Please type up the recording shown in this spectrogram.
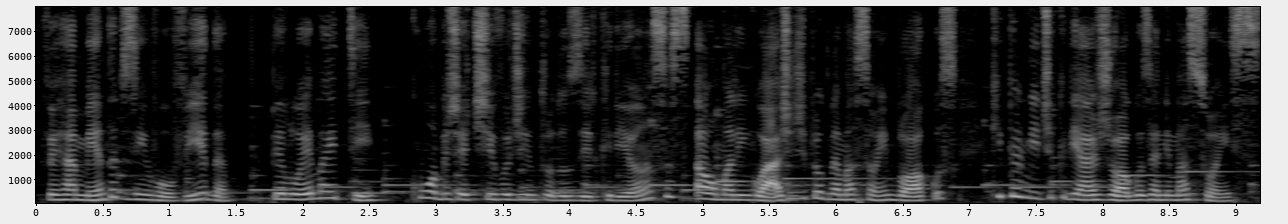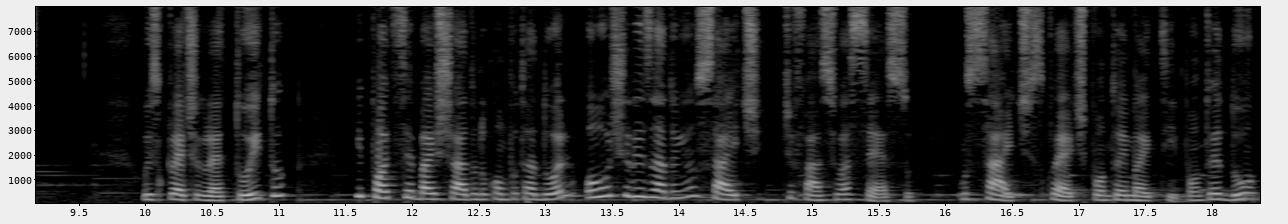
ferramenta desenvolvida pelo MIT com o objetivo de introduzir crianças a uma linguagem de programação em blocos que permite criar jogos e animações. O Scratch é gratuito e pode ser baixado no computador ou utilizado em um site de fácil acesso. O site scratch.mit.edu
